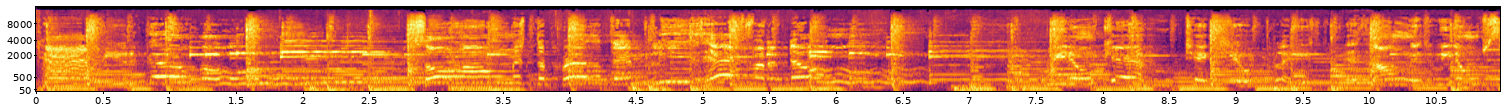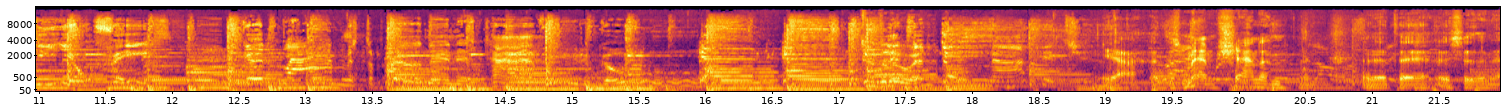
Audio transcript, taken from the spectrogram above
Time for you to go home. So long, Mr. President. Mr. President, it's time for you to go. Ja, dat is Mam Shannon. Dat, uh, dat is een uh,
